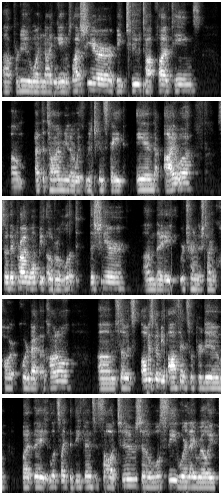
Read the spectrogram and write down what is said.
Uh, Purdue won nine games last year, beat two top five teams um, at the time, you know, with Michigan State and Iowa. So they probably won't be overlooked this year. Um, they returned their starting quarterback O'Connell. Um, so it's always going to be offense with Purdue but they looks like the defense is solid too. So we'll see where they really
